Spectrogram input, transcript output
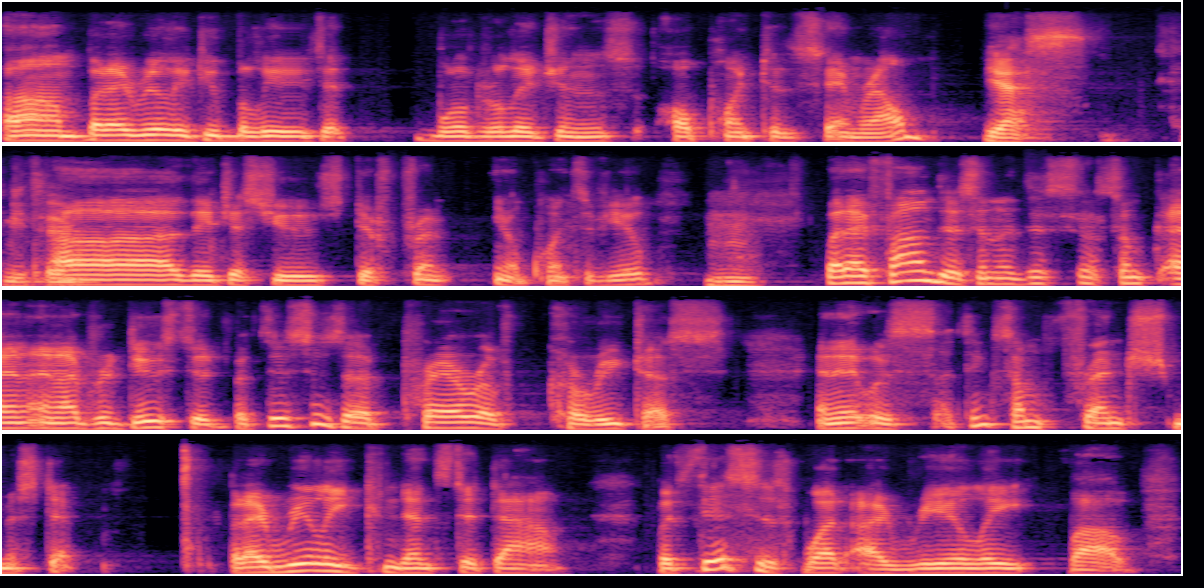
um, but I really do believe that world religions all point to the same realm. yes, me too. Uh, they just use different, you know, points of view. Mhm. But I found this, and this is some, and, and I've reduced it. But this is a prayer of Caritas, and it was, I think, some French mystic. But I really condensed it down. But this is what I really love,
